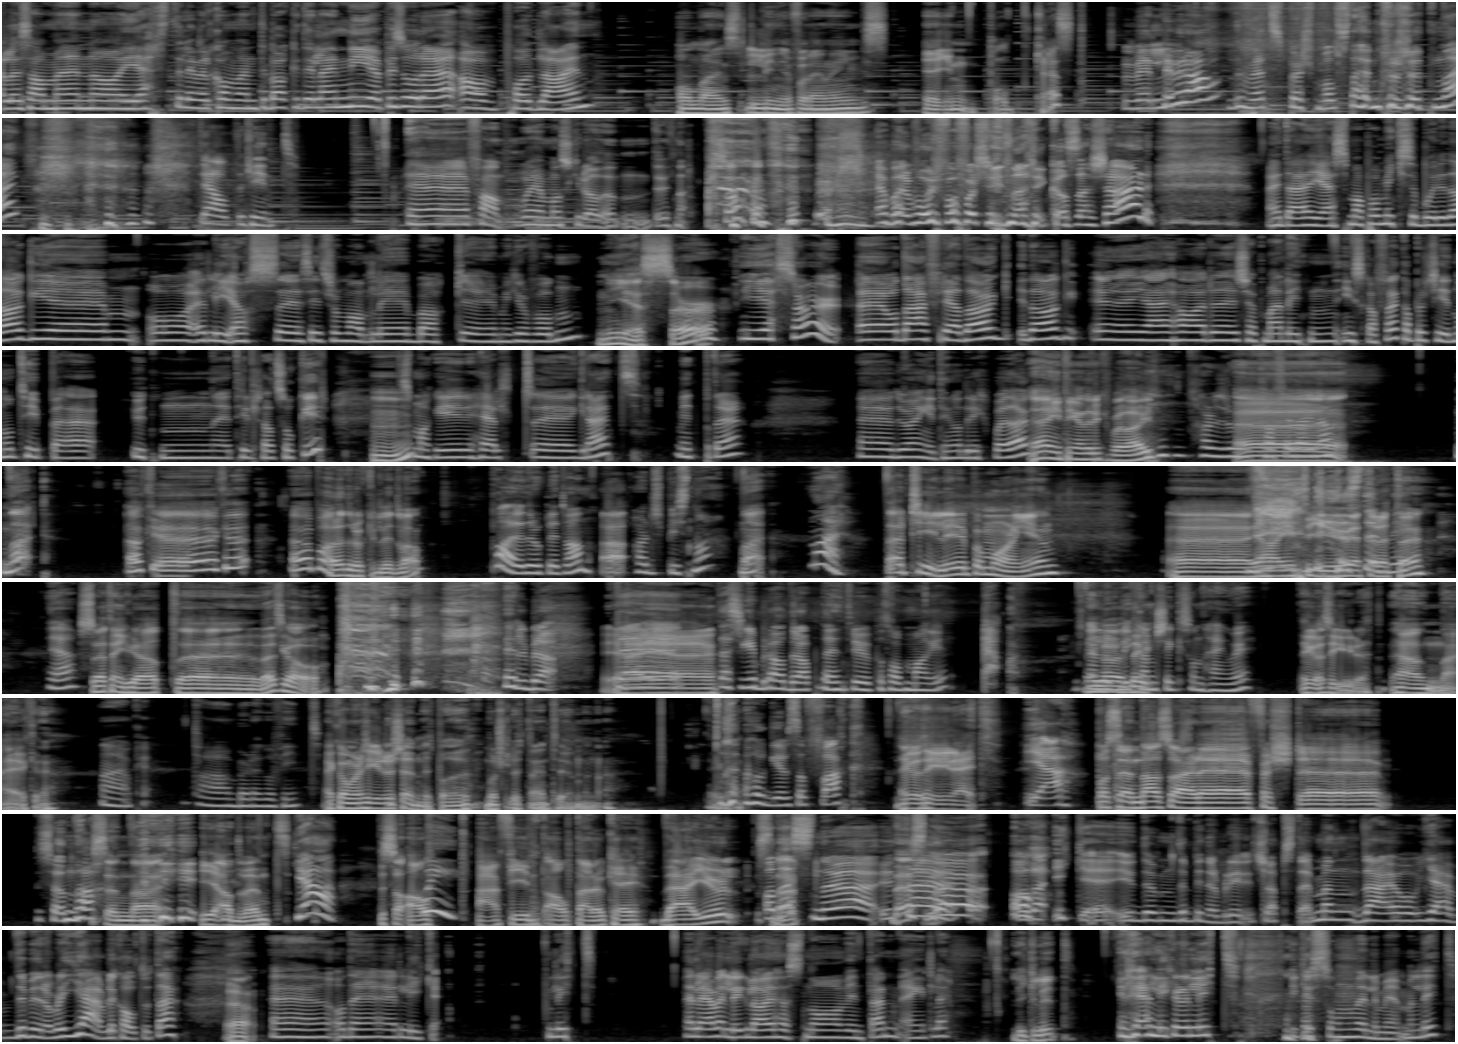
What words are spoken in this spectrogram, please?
alle sammen, og hjertelig velkommen tilbake til en ny episode av Podline. Onlines linjeforenings egen podkast. Veldig bra. Du med et spørsmålstegn på slutten der. det er alltid fint. Eh, faen, jeg må skru av den dritten her. Sånn. Jeg bare, hvorfor forsvinner den ikke av seg sjæl? Nei, det er jeg som er på miksebordet i dag, eh, og Elias eh, sitter som vanlig bak eh, mikrofonen. Yes, sir. Yes, sir. Og det er fredag i dag. Jeg har kjøpt meg en liten iskaffe, cappuccino type uten tilsatt sukker. Mm. Smaker helt greit, midt på treet. Du har ingenting å drikke på i dag. Jeg har ingenting å drikke på i dag. Har du drukket kaffe i dag, da? Nei, jeg har ikke, jeg har ikke det. Jeg har bare drukket litt vann. Bare drukket litt vann? Ja. Har du spist noe? Nei. Nei. Det er tidlig på morgenen. Uh, jeg har intervju etter dette, Ja, så jeg tenker at uh, let's go. veldig bra. Jeg, det, det er sikkert bra å dra på det intervjuet på tom mage. Ja. Eller blir kanskje ikke sånn hangry. det går sikkert greit. Ja, nei, jeg gjør ikke det. Nei, ok. Da bør det gå fint. Jeg kommer sikkert til å kjenne litt på det mot slutten av intervjuet, men eh, Who gives a fuck? det går sikkert greit. Yeah. På søndag så er det første Søndag. søndag i advent, Ja! Så alt Oi. er fint, alt er ok. Det er jul, Og det er snø ute. Det er snø! Og det ikke det, begynner å bli litt slapste, men det, jæv, det begynner å bli jævlig kaldt ute. Ja. Eh, og det liker jeg. Litt. Eller jeg er veldig glad i høsten og vinteren, egentlig. Liker litt. Eller jeg liker det litt. Ikke sånn veldig mye, men litt.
